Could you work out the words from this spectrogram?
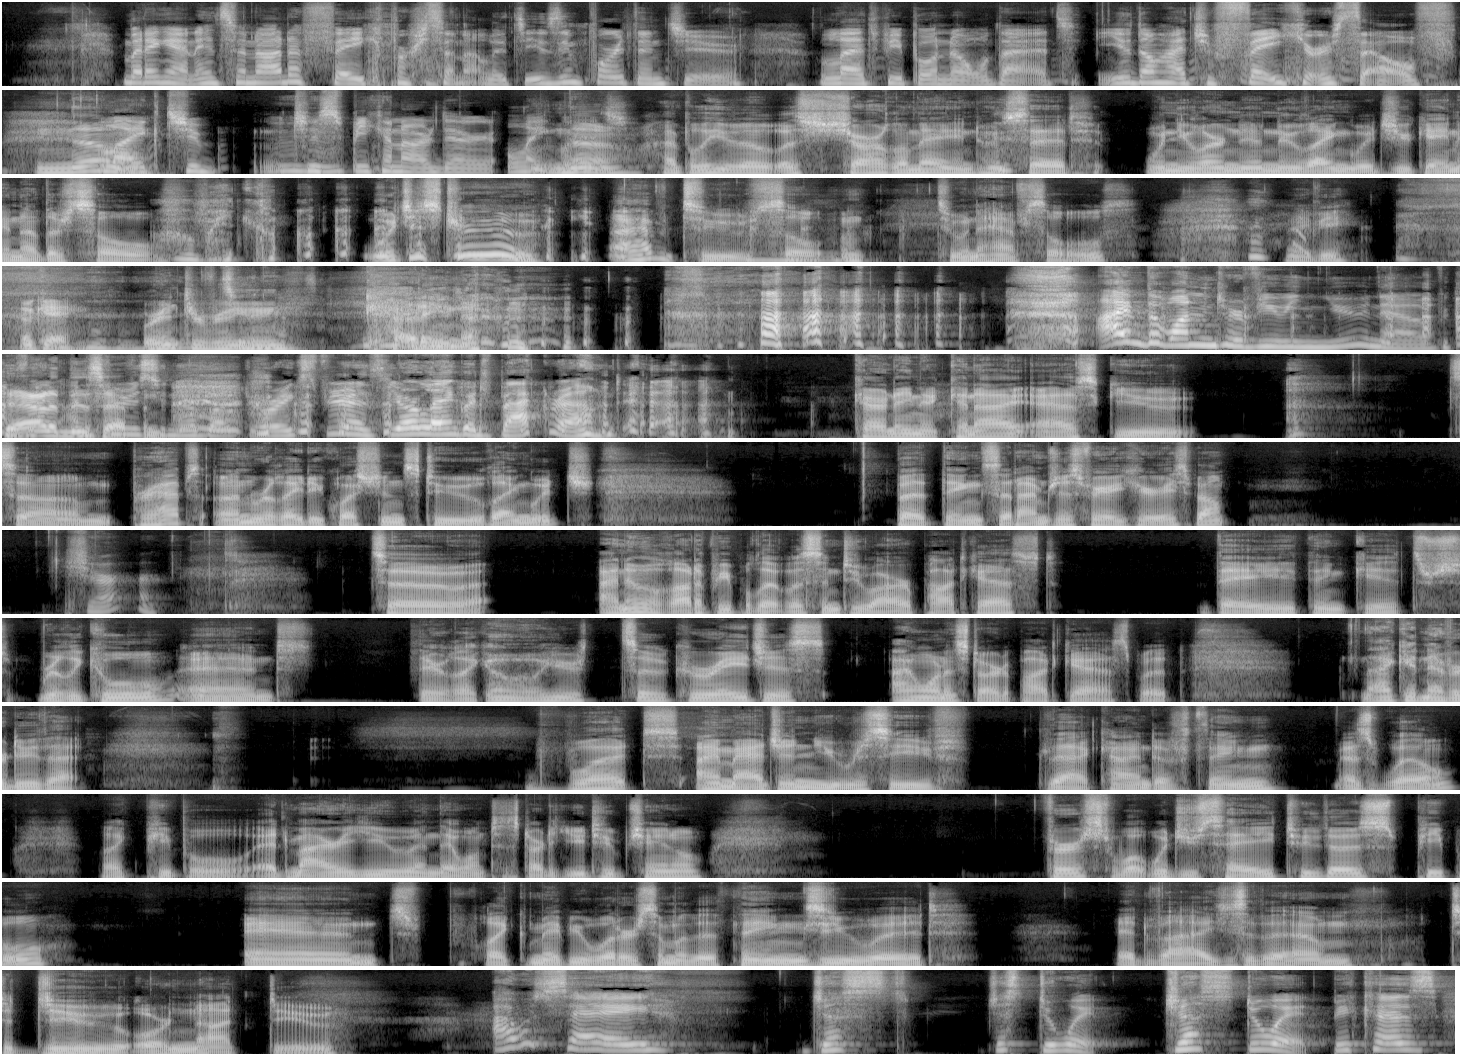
But again, it's not a fake personality. It's important to let people know that you don't have to fake yourself, no like to to Mhm. speak another language. No, I believe it was Charlemagne who said, "When you learn a new language, you gain another soul," Oh my god. which is true. I have two soul, two and a half souls, maybe. Okay, we're interviewing Carina. I'm the one interviewing you now because How did I'm this curious happen? to know about your experience, your language background. Carina, can I ask you some perhaps unrelated questions to language, but things that I'm just very curious about? sure. So I know a lot of people that listen to our podcast, they think it's really cool and they're like, oh, you're so courageous. I want to start a podcast, but I could never do that. What I imagine you receive that kind of thing as well. Like people admire you and they want to start a YouTube channel. First, what would you say to those people? And like maybe what are some of the things you would advise them to do or not do? I would say just just do it. Just do it because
